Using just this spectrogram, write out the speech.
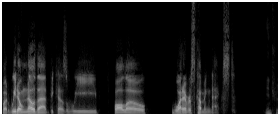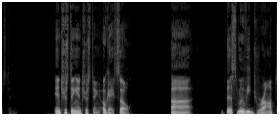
but we don't know that because we follow whatever's coming next Interesting. Interesting, interesting. Okay, so uh this movie dropped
